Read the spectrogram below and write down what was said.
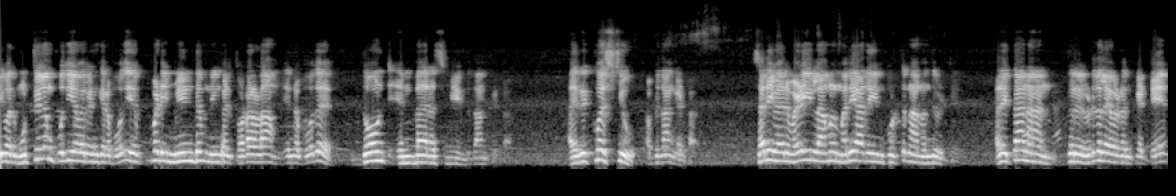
இவர் முற்றிலும் புதியவர் என்கிற போது எப்படி மீண்டும் நீங்கள் தொடரலாம் என்ற போது டோன்ட் எம்பாரஸ் மீ என்று தான் கேட்டார். ஐ ரிக்வெஸ்ட் யூ அப்படிதான் கேட்டார். சரி வேறு வழி இல்லாமல் மரியாதையின் பொருட்டு நான் வந்து விட்டேன். அதைத்தான் நான் திரு விடுதலை அவரிடம் கேட்டேன்.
